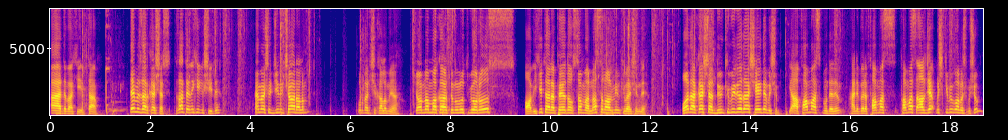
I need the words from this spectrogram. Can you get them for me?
Hadi bakayım tamam. Temiz arkadaşlar. Zaten iki kişiydi. Hemen şu cini çağıralım. Buradan çıkalım ya. Candan bakarsın unutmuyoruz. Abi iki tane P90 var. Nasıl almayayım ki ben şimdi? Bu arada arkadaşlar dünkü videoda şey demişim. Ya FAMAS mı dedim. Hani böyle FAMAS FAMAS alacakmış gibi konuşmuşum.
